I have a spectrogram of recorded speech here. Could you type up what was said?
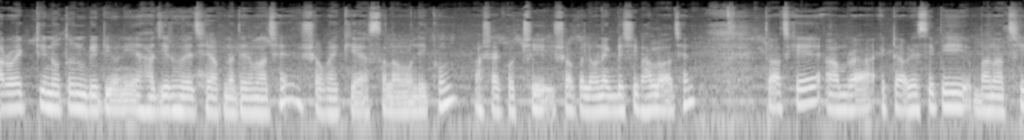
আরও একটি নতুন ভিডিও নিয়ে হাজির হয়েছে আপনাদের মাঝে। সবাইকে আসসালামু আলাইকুম। আশা করছি সকলে অনেক বেশি ভালো আছেন। তো আজকে আমরা একটা রেসিপি বানাচ্ছি।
